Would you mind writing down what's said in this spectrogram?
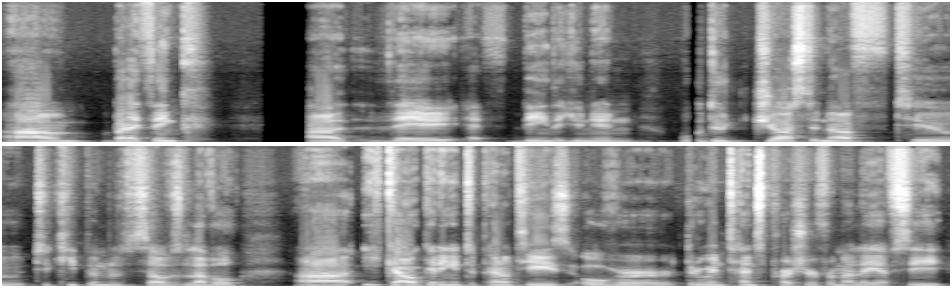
Um, but I think uh, they, being the Union, will do just enough to to keep themselves level, uh, eke out getting into penalties over through intense pressure from LAFC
